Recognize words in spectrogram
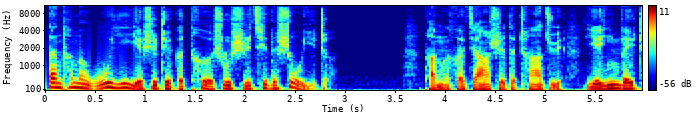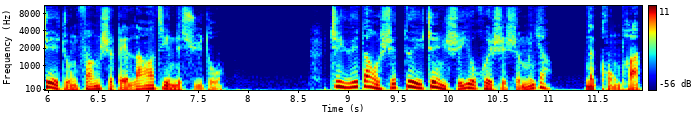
但他们无疑也是这个特殊时期的受益者，他们和家世的差距也因为这种方式被拉近了许多。至于到时对阵时又会是什么样，那恐怕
